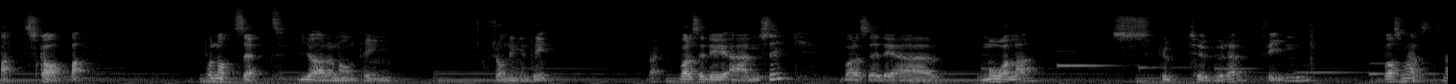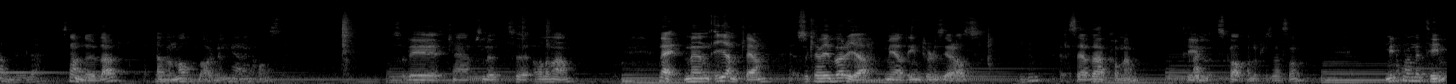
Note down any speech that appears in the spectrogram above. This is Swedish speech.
att skapa. På något sätt göra någonting från ingenting. Right. Vare sig det är musik, vare sig det är måla, skulpturer, film, vad som helst. Snabbnudlar. Snabbnudlar, även matlagning är en konst. Så det kan jag absolut eh, hålla med om. Nej, men egentligen så kan vi börja med att introducera oss. Mhm. Säga välkommen till Tack. skapandeprocessen. Mitt namn är Tim.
